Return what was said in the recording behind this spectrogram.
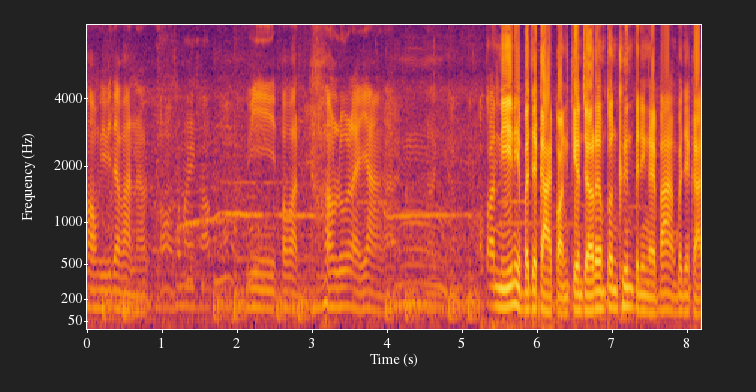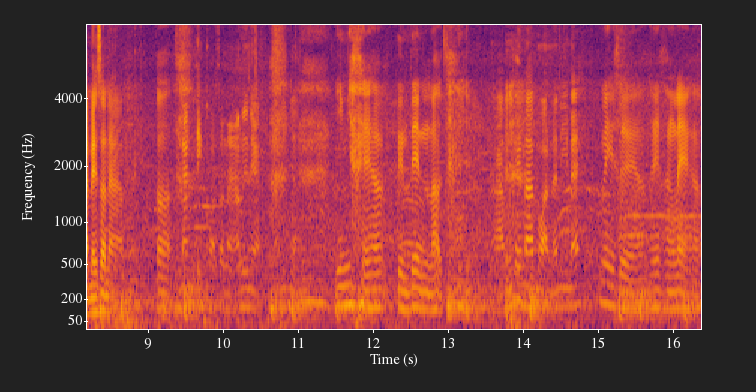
ห้องพิพิธภัณฑ์ครับ อ๋อทำไมครับมีประวัติความรู้หลายอย่างครับตอนนี้เนี่ยบรรยากาศก่อนเกมจะเริ่มต้นขึ้นเป็นยังไงบ้างบรรยากาศในสนาม ก็นั่งติดขอบสนามเลยเนี่ย ยิ่งใหญ่ครับตื่นเต้นเราใจครับเคยมาก่อนหน้านี้ไหมไม่เคยครับนี่ครั้งแรกครับ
